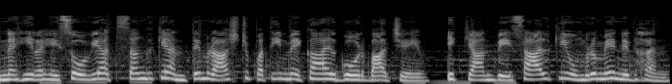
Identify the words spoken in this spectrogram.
नहीं रहे सोवियत संघ के अंतिम राष्ट्रपति में मिकाइल गोरबाचेव, इक्यानवे साल की उम्र में निधन।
